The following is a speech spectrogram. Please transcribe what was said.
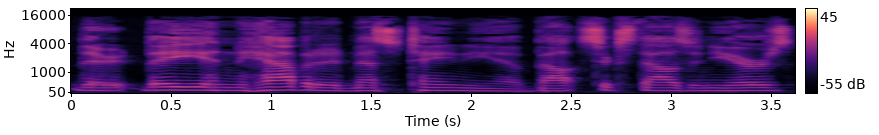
they inhabited Mesopotamia about 6,000 years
